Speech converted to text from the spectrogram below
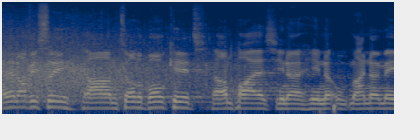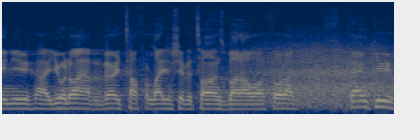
and then obviously um, to all the ball kids, umpires, you know, you know, I know me and you, uh, you and I have a very tough relationship at times, but I, I thought I'd thank you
